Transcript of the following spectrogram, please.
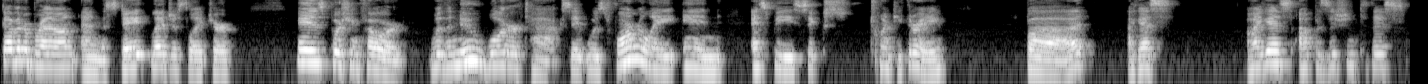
Governor Brown and the state legislature is pushing forward with a new water tax. It was formerly in SB 623, but I guess I guess opposition to this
